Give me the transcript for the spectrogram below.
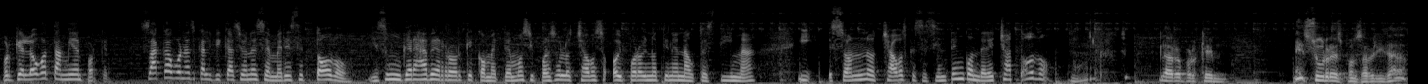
Porque luego también, porque saca buenas calificaciones, se merece todo. Y es un grave error que cometemos y por eso los chavos hoy por hoy no tienen autoestima y son unos chavos que se sienten con derecho a todo. Claro, porque es su responsabilidad.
